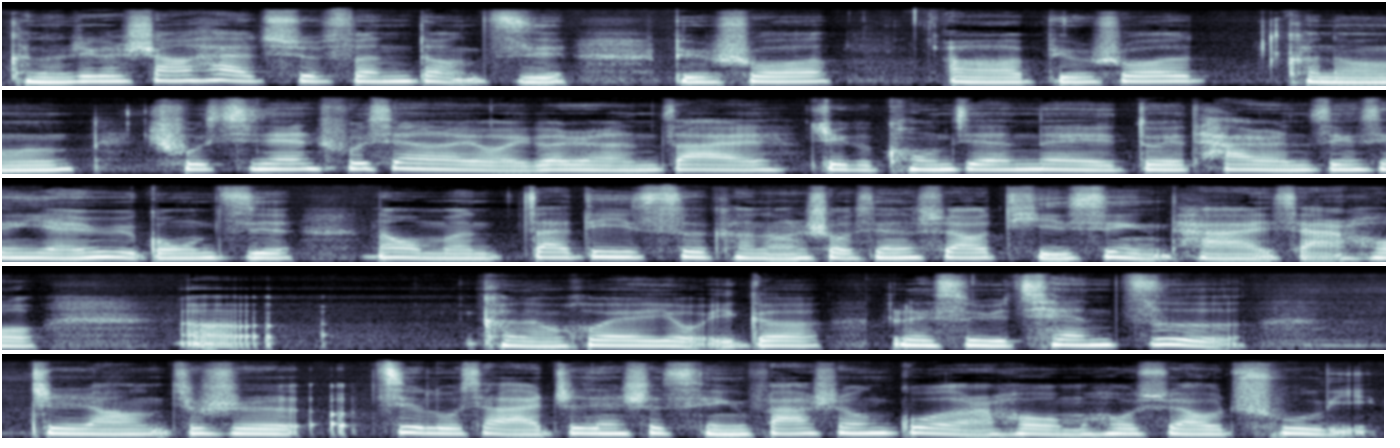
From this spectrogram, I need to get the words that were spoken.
可能这个伤害去分等级，比如说，呃，比如说可能出期间出现了有一个人在这个空间内对他人进行言语攻击，那我们在第一次可能首先需要提醒他一下，然后，呃，可能会有一个类似于签字。这样就是记录下来这件事情发生过了，然后我们后续要处理，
